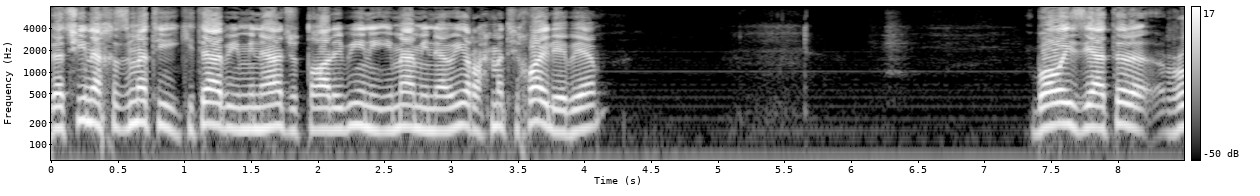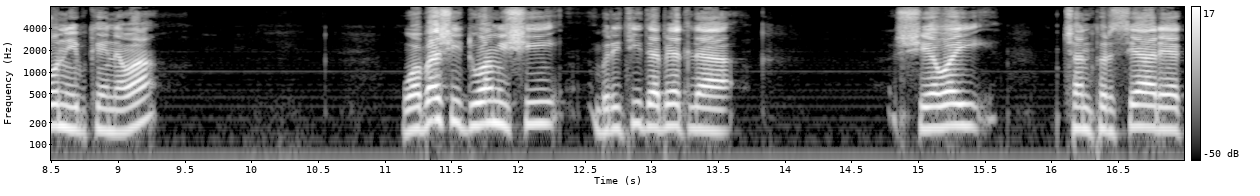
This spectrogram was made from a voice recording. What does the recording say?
دەچینە خزمەتی کتابی منهاج و طالبینی ئیمامی نەوی ڕەحمەتی خوای لێبێ بۆەوەی زیاتر ڕوونی بکەینەوە و بەشی دووەمیشی بریتی دەبێت لە شێوەی چەند پرسیارێک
